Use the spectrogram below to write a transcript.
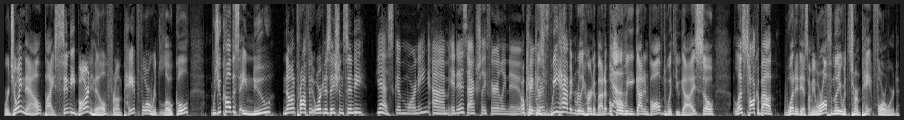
We're joined now by Cindy Barnhill from Pay It Forward Local. Would you call this a new nonprofit organization, Cindy? Yes, good morning. Um, it is actually fairly new. Okay, We were- because we haven't really heard about it before Yeah. we got involved with you guys. So let's talk about what it is. I mean, we're all familiar with the term pay it forward,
